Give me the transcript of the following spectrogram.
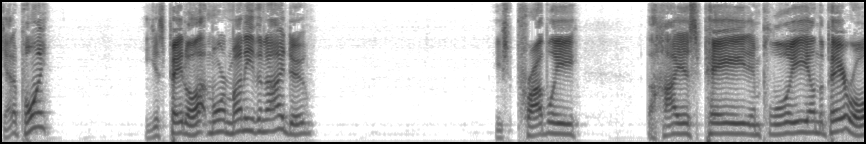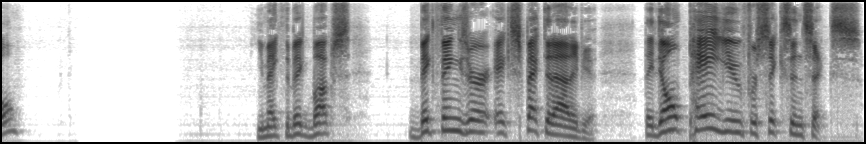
get a point. He gets paid a lot more money than I do. He's probably the highest paid employee on the payroll. You make the big bucks, big things are expected out of you. They don't pay you for six and six.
